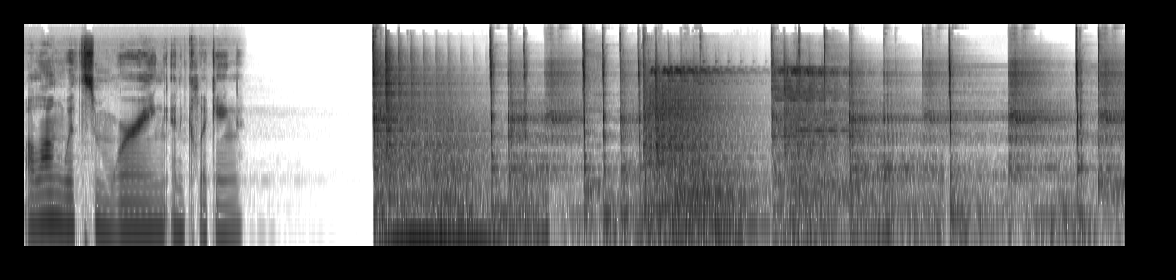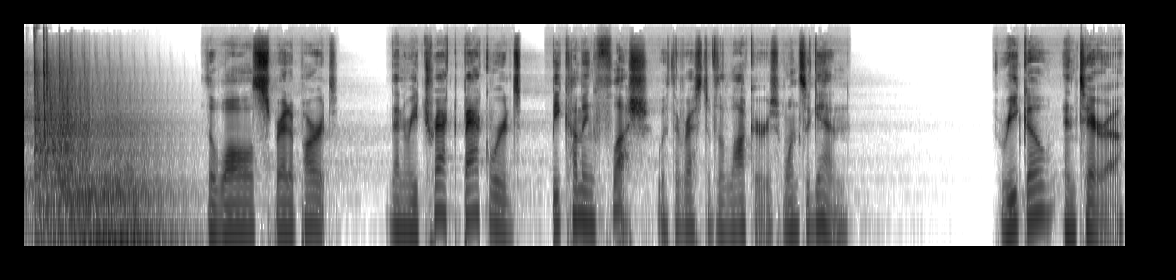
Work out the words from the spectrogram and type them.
along with some whirring and clicking. The walls spread apart, then retract backwards, becoming flush with the rest of the lockers once again. Rico and Tara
